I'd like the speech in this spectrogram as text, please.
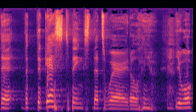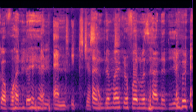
the, the, the guest thinks that's where you know you, you woke up one day and, And, and it just and happened. the microphone was handed you.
